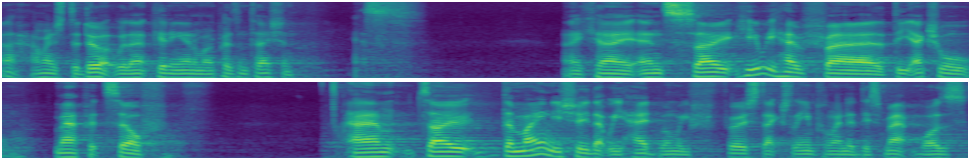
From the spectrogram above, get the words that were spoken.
Ah, I managed to do it without getting out of my presentation. Yes. Okay, and so here we have uh, the actual map itself. Um, so the main issue that we had when we first actually implemented this map was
